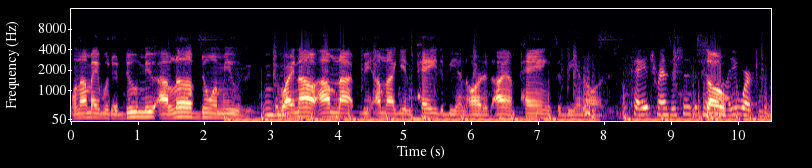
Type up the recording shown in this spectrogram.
when I'm able to do music, I love doing music. Mhm. Right now, I'm not be I'm not getting paid to be an artist. I am paying to be an artist. Okay, it transitions depending So- on how you're working.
